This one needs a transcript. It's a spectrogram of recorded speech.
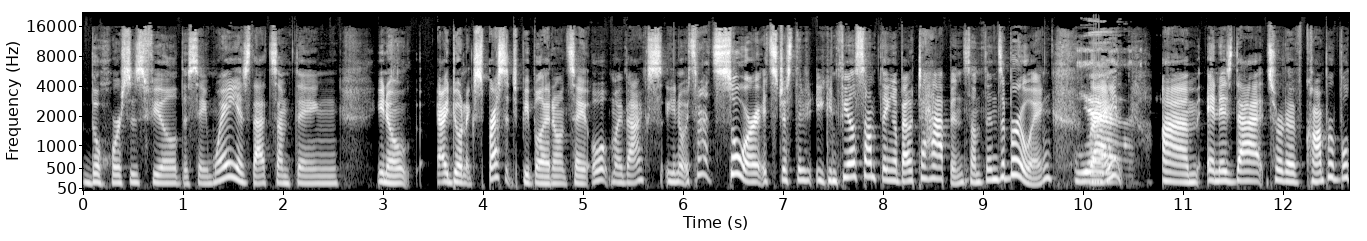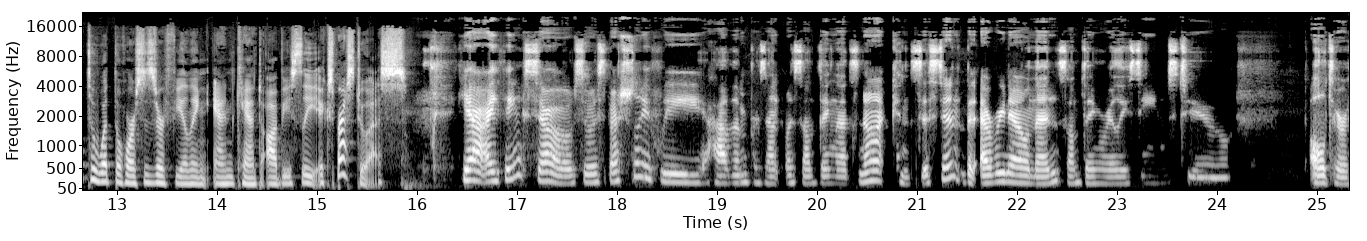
the horses feel the same way? Is that something, you know, I don't express it to people. I don't say, oh, my back's, you know, it's not sore. It's just that you can feel something about to happen. Something's a brewing, yeah. right? Um, and is that sort of comparable to what the horses are feeling and can't obviously express to us? Yeah, I think so. So, especially if we have them present with something that's not consistent, but every now and then something really seems to alter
